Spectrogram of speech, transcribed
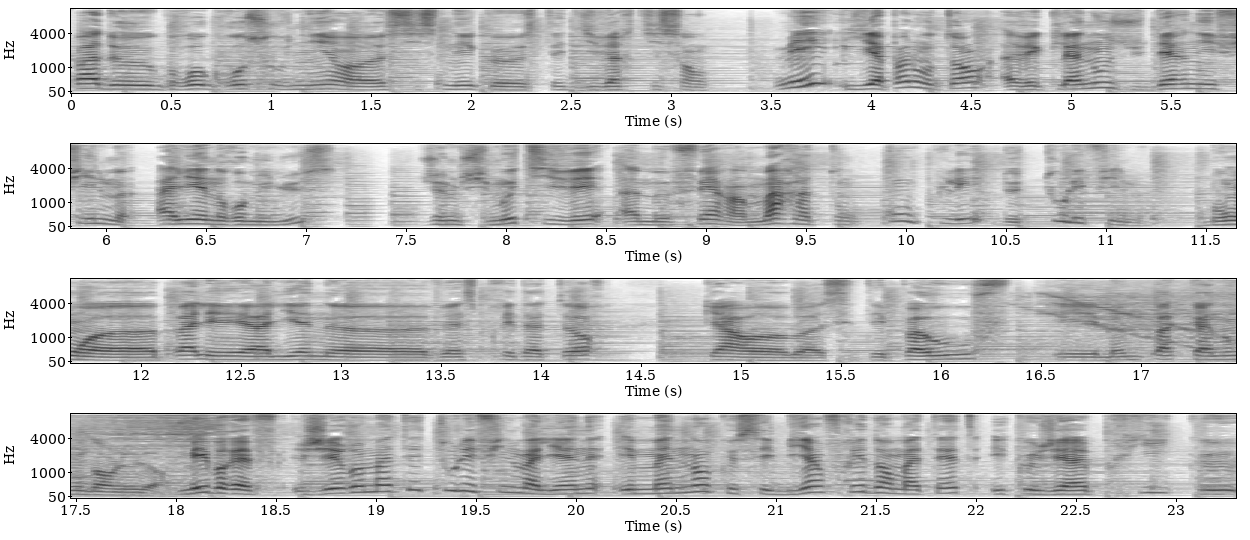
Pas de gros gros souvenirs euh, si ce n'est que c'était divertissant. Mais il y a pas longtemps, avec l'annonce du dernier film Alien Romulus, je me suis motivé à me faire un marathon complet de tous les films. Bon, euh, pas les Alien euh, vs Predator, car euh, bah, c'était pas ouf et même pas canon dans le lore. Mais bref, j'ai rematé tous les films Alien et maintenant que c'est bien frais dans ma tête et que j'ai appris que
